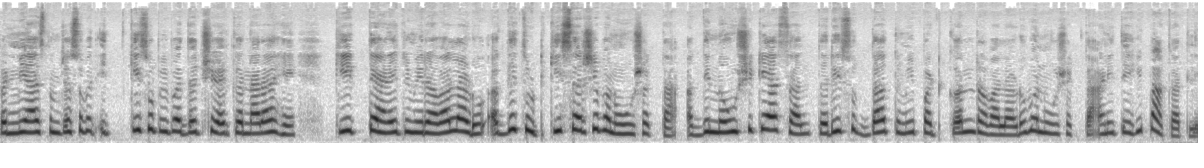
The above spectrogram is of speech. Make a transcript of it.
पण मी आज तुमच्यासोबत इतकी सोपी पद्धत शेअर करणार आहे की त्याने तुम्ही रवा लाडू अगदी चुटकीसरशी बनवू शकता. अगदी नऊशिके असाल तरी सुद्धा तुम्ही पटकन रवा लाडू बनवू शकता आणि तेही पाकातले.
